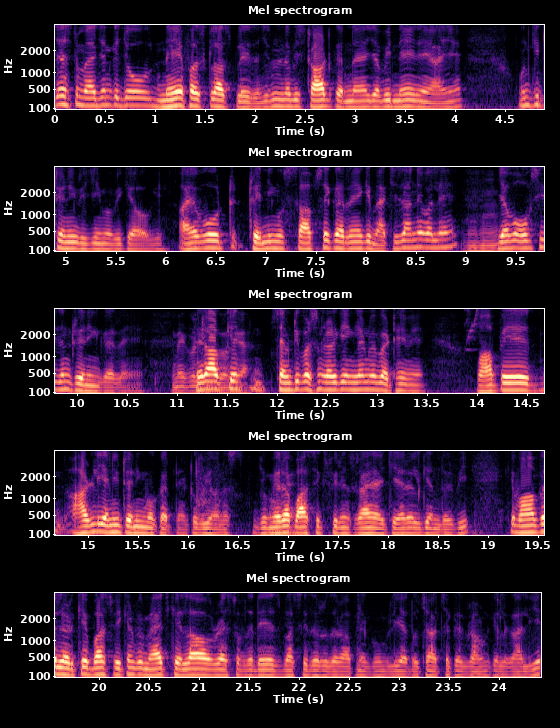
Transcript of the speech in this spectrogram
جسٹ امیجن کہ جو نئے فرسٹ کلاس پلیئرز ہیں جنہوں نے ابھی اسٹارٹ کرنا ہے یا ابھی نئے نئے آئے ہیں ان کی ٹریننگ ریجیم ابھی کیا ہوگی؟ آیا وہ ٹریننگ اس حساب سے کر رہے ہیں کہ میچز آنے والے ہیں یا وہ آف سیزن ٹریننگ کر رہے ہیں؟ پھر آپ کے سیونٹی پرسینٹ لڑکے انگلینڈ میں بیٹھے ہوئے ہیں۔ وہاں پہ ہارڈلی اینی ٹریننگ وہ کرتے ہیں ٹو بی آنسٹ جو میرا پاس ایکسپیرینس رہا ہے کے آر ایل کے اندر بھی کہ وہاں پہ لڑکے بس ویکینڈ پہ میچ کھیلا اور ریسٹ آف دا ڈیز بس ادھر ادھر آپ نے گھوم لیا دو چار چکر گراؤنڈ کے لگا لیے۔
